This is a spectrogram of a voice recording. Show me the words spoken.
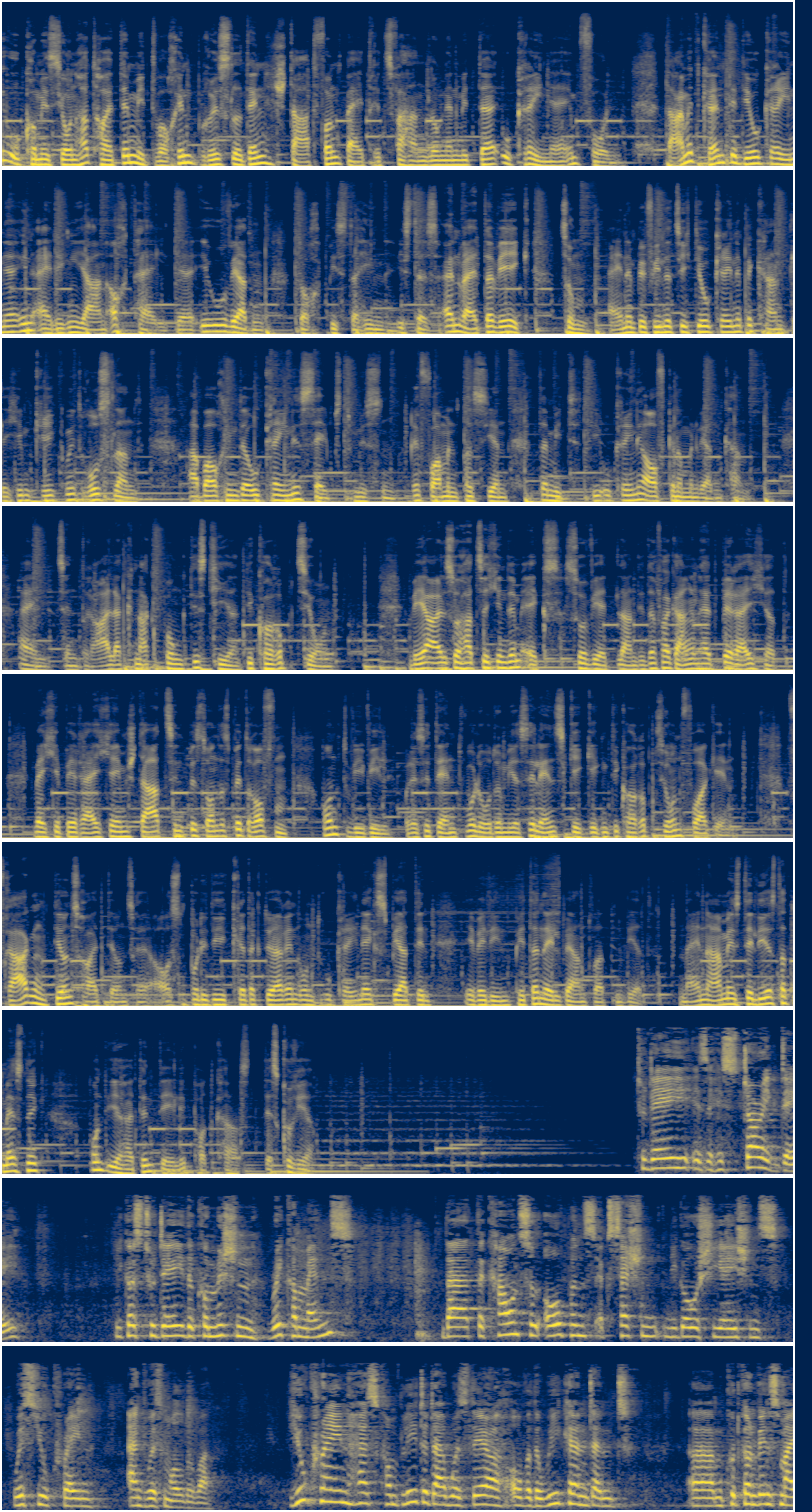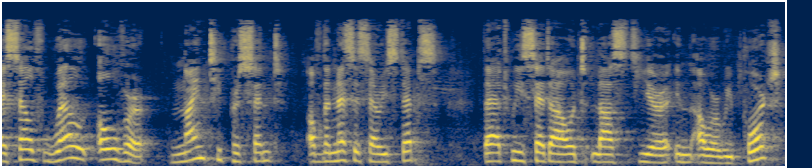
EU-Kommission hat heute Mittwoch in Brüssel den Start von Beitrittsverhandlungen mit der Ukraine empfohlen. Damit könnte die Ukraine in einigen Jahren auch Teil der EU werden. Doch bis dahin ist es ein weiter Weg. Zum einen befindet sich die Ukraine bekanntlich im Krieg mit Russland. Aber auch in der Ukraine selbst müssen Reformen passieren, damit die Ukraine aufgenommen werden kann. Ein zentraler Knackpunkt ist hier die Korruption. Wer also hat sich in dem Ex-Sowjetland in der Vergangenheit bereichert? Welche Bereiche im Staat sind besonders betroffen? Und wie will Präsident Volodymyr Zelensky gegen die Korruption vorgehen? Fragen, die uns heute unsere Außenpolitik-Redakteurin und Ukraine-Expertin Evelyn Petanell beantworten wird. Mein Name ist Elias Stadmesnik und ihr hört den Daily Podcast des Kurier. Today is a historic day because today the Commission recommends that the Council opens accession negotiations with Ukraine and with Moldova. Ukraine has completed, I was there over the weekend and um, could convince myself, well over 90% of the necessary steps that we set out last year in our report.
